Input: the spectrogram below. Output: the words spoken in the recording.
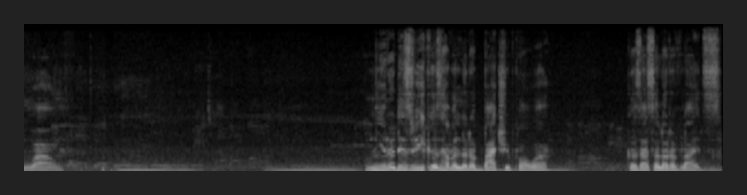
Wow. You know these vehicles have a lot of battery power. Because that's a lot of lights.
